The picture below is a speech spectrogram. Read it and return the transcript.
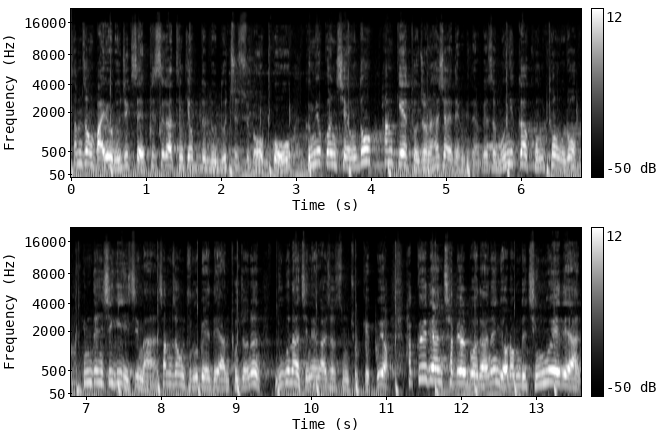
삼성 바이오 로직스 에피스 같은 기업들도 놓칠 수가 없고 금융권 채용도 함께 도전을 하셔야 됩니다. 그래서 모니까 공통으로 힘든 시기이지만 삼성 그룹에 대한 도전은 누구나 진행하셨으면 좋겠고요. 학교에 대한 차별보다는 여러분들 직무에 대한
